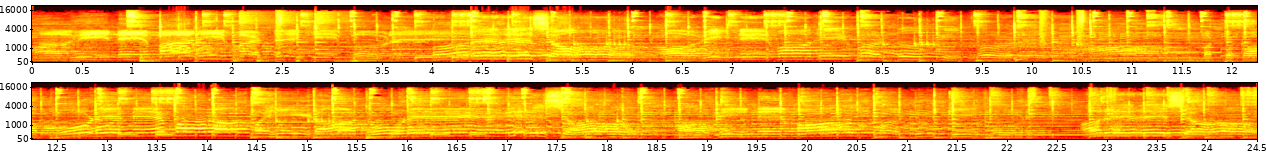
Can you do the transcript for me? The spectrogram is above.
આવીને મારી મટકી ફોડે અરે રે શ્યામ આવીને મારી મટકી ફોડે મટકા ફોડે ને મારા મહીડા ઢોળે શ્યામ આવીને મારી મટકી ફોડે અરે રે શ્યામ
